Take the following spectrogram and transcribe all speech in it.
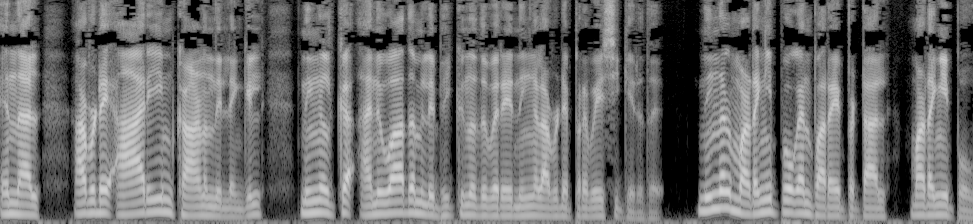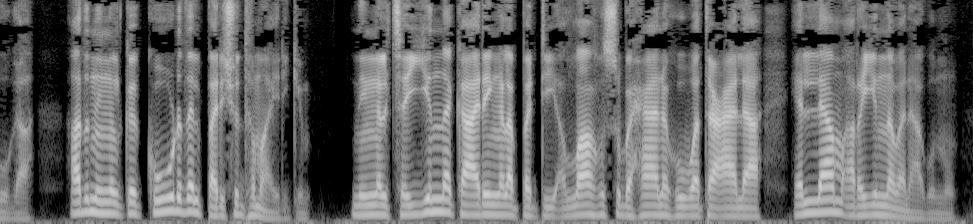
എന്നാൽ അവിടെ ആരെയും കാണുന്നില്ലെങ്കിൽ നിങ്ങൾക്ക് അനുവാദം ലഭിക്കുന്നതുവരെ നിങ്ങൾ അവിടെ പ്രവേശിക്കരുത്. നിങ്ങൾ മടങ്ങിപ്പോകാൻ പറയപ്പെട്ടാൽ മടങ്ങിപ്പോവുക. അത് നിങ്ങൾക്ക് കൂടുതൽ പരിശുദ്ധമായിരിക്കും. നിങ്ങൾ ചെയ്യുന്ന കാര്യങ്ങളെപ്പറ്റി അള്ളാഹു സുബഹാനഹൂവത്ത ആല എല്ലാം അറിയുന്നവനാകുന്നു.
